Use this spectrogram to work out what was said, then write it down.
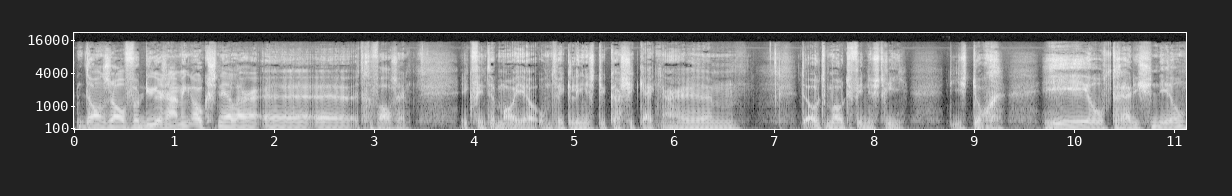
dan zal verduurzaming ook sneller het geval zijn. Ik vind een mooie ontwikkeling is natuurlijk als je kijkt naar uh, de automotive industrie. Die is toch heel traditioneel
